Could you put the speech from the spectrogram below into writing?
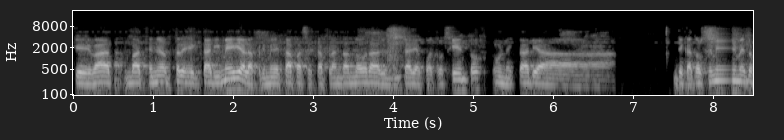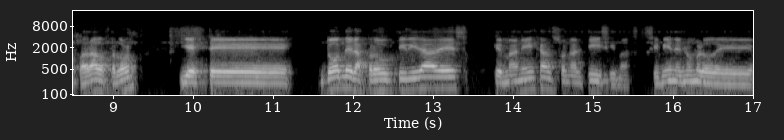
que va, a tener 3 hectáreas y media. La primera etapa se está plantando ahora de una hectárea 400, una hectárea de 14.000 metros cuadrados, perdón. y este, donde las productividades que manejan son altísimas. Si bien el número de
